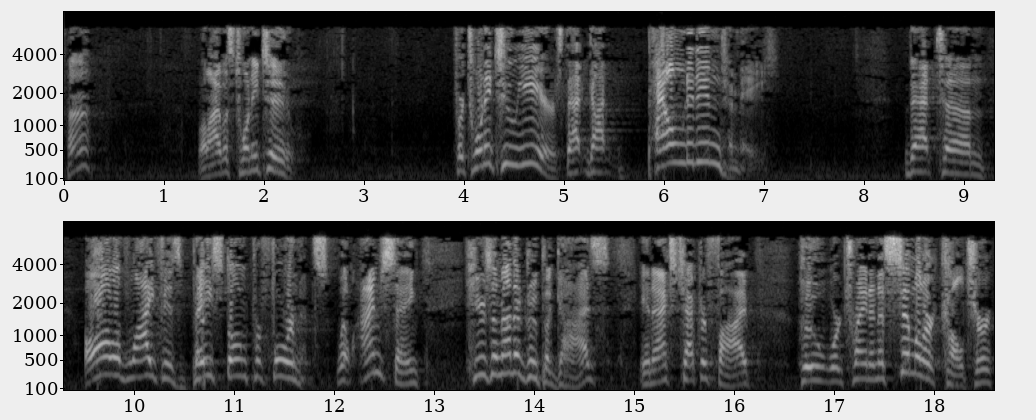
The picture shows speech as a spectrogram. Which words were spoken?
Huh? Well, I was 22. For 22 years, that got pounded into me that um, all of life is based on performance. Well, I'm saying here's another group of guys in Acts chapter 5 who were trained in a similar culture,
